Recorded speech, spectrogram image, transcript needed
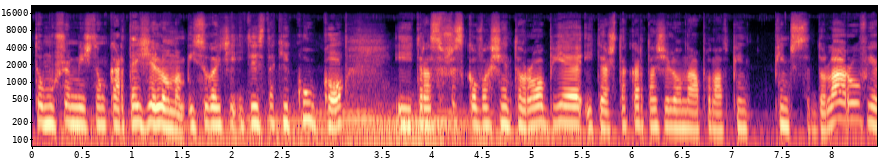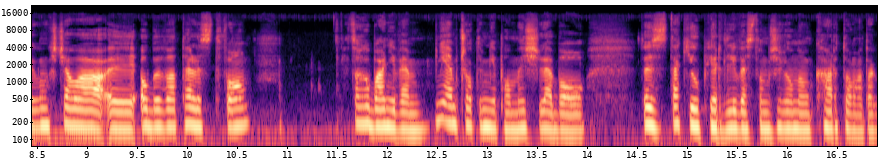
to muszę mieć tą kartę zieloną. I słuchajcie, i to jest takie kółko i teraz wszystko właśnie to robię i też ta karta zielona ponad 500 dolarów. Jakbym chciała y, obywatelstwo, co chyba nie wiem, nie wiem, czy o tym nie pomyślę, bo to jest takie upierdliwe z tą zieloną kartą, a tak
